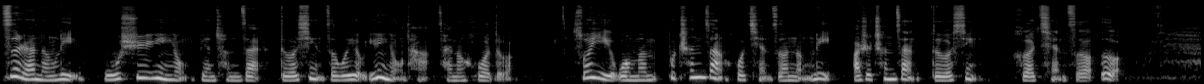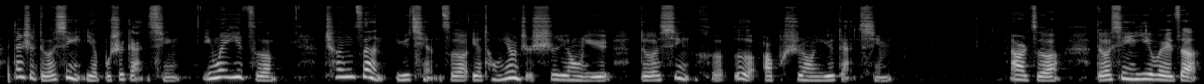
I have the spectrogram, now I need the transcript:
自然能力无需运用便存在，德性则唯有运用它才能获得。所以，我们不称赞或谴责能力，而是称赞德性和谴责恶。但是，德性也不是感情，因为一则。称赞与谴责也同样只适用于德性和恶，而不适用于感情。二则，德性意味着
